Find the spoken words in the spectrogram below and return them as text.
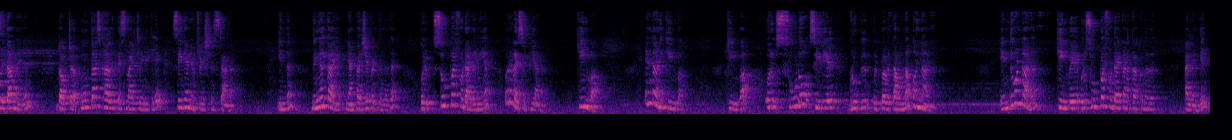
സ്മിത മേനൻ ഡോക്ടർ മുംതാസ് ഖാലിദ് ഇസ്മായിൽ ക്ലിനിക്കിലെ സീനിയർ ന്യൂട്രീഷനിസ്റ്റ് ആണ് ഇന്ന് നിങ്ങൾക്കായി ഞാൻ പരിചയപ്പെടുത്തുന്നത് ഒരു സൂപ്പർ ഫുഡ് അടങ്ങിയ ഒരു റെസിപ്പിയാണ്. കീൻവ. എന്താണ് കീൻവ? കീൻവ ഒരു സൂഡോ സീരിയൽ ഗ്രൂപ്പിൽ ഉൾപ്പെടുത്താവുന്ന ഒന്നാണ്. എന്തുകൊണ്ടാണ് കീൻവയെ ഒരു സൂപ്പർ ഫുഡായി കണക്കാക്കുന്നത്? അല്ലെങ്കിൽ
